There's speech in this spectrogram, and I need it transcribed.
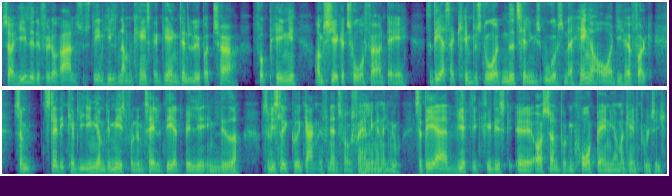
Så hele det føderale system, hele den amerikanske regering, den løber tør for penge om cirka 42 dage. Så det er altså et kæmpestort nedtællingsur, som der hænger over de her folk, som slet ikke kan blive enige om det mest fundamentale, det er at vælge en leder. Så vi er slet ikke gået i gang med finanslovsforhandlingerne endnu. Så det er virkelig kritisk, øh, også sådan på den korte bane i amerikansk politik.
